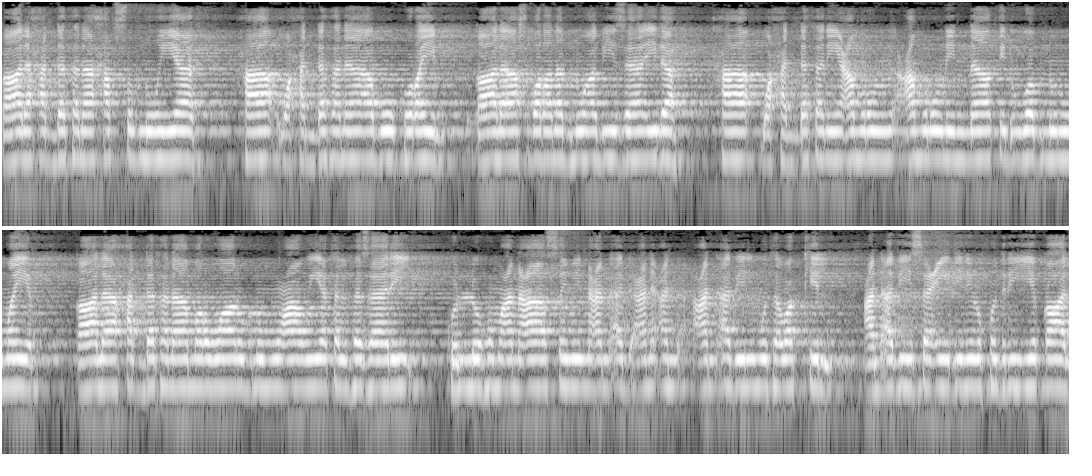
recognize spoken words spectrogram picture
قال حدثنا حفص بن غياث. حاء وحدثنا أبو كريب قال أخبرنا ابن أبي زائدة وحدثني عمرو عمرو الناقد وابن نمير قال حدثنا مروان بن معاوية الفزاري كلهم عن عاصم عن أبي, عن, عن, عن أبي المتوكل عن أبي سعيد الخدري قال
